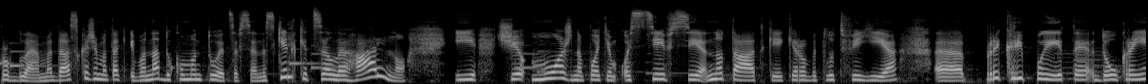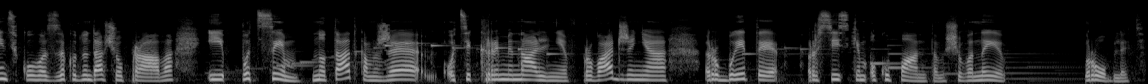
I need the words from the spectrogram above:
проблеми, да, скажімо так, і вона документує це все. Наскільки це легально, і чи можна потім ось ці всі нотатки, які робить Лутфіє, е, прикріпити до українського законодавчого права, і по цим нотаткам вже оці кримінальні впровадження робити російським окупантам, що вони роблять.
